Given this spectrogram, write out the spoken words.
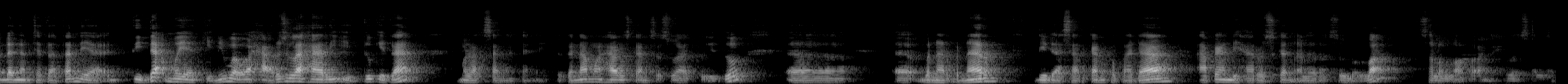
Dengan catatan ya tidak meyakini bahwa haruslah hari itu kita melaksanakan itu. Karena mengharuskan sesuatu itu benar-benar didasarkan kepada apa yang diharuskan oleh Rasulullah Shallallahu Alaihi Wasallam.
